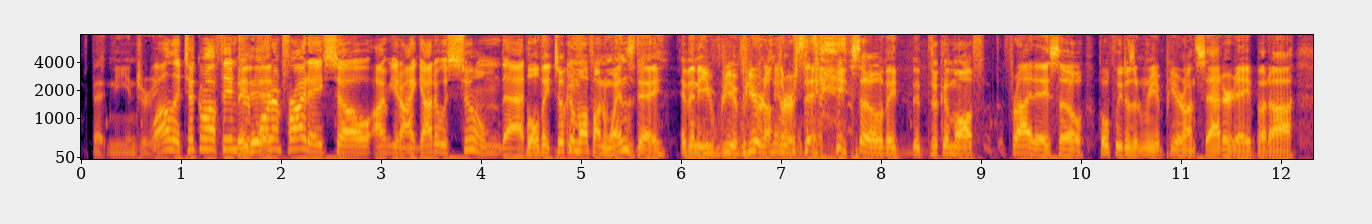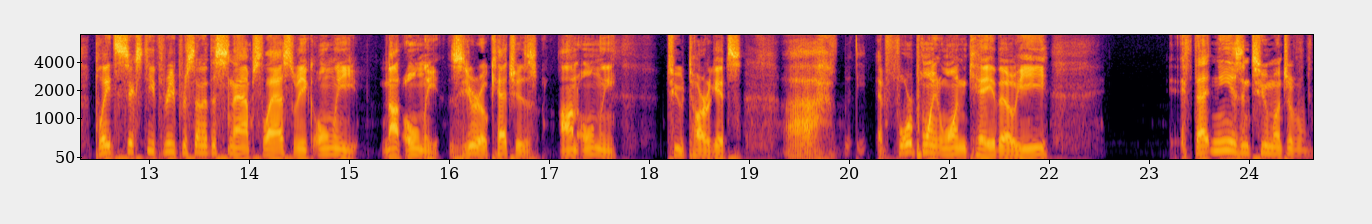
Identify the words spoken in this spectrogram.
with that knee injury. Well, they took him off the injury report on Friday, so I'm. You know, I got to assume that. Well, they took him off on Wednesday, and then he reappeared on Thursday. so they, they took him off Friday. So hopefully, he doesn't reappear on Saturday. But uh, played sixty three percent of the snaps last week. Only not only zero catches on only two targets. Uh, at four point one k though, he if that knee isn't too much of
